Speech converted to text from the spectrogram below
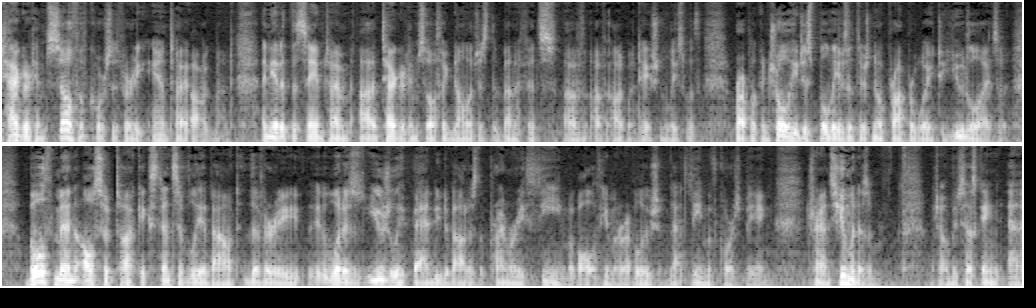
Taggart himself, of course, is very anti-augment, and yet at the same time, uh, Taggart himself acknowledges the benefits of, of augmentation, at least with proper control. He just believes that there's no proper way to utilize it. Both men also talk extensively about the very what is usually bandied about as the primary theme of all of human revolution. That theme, of course, being transhumanism, which I'll be discussing uh,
